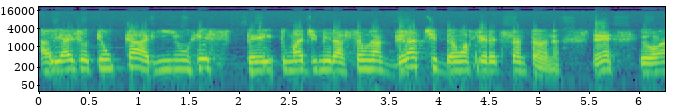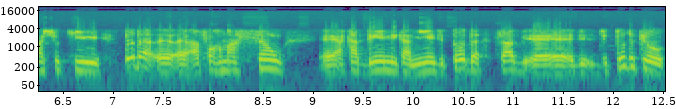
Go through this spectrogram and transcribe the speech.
Aliás, eu tenho um carinho, um respeito, uma admiração e uma gratidão à Feira de Santana. Né? Eu acho que toda uh, a formação é, acadêmica minha, de toda, sabe, de, de, tudo que eu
